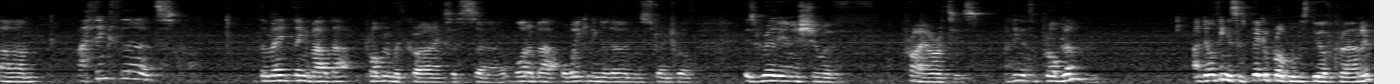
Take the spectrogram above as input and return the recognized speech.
Um, I think that the main thing about that problem with cryonics is uh, what about awakening alone in a strange world is really an issue of priorities. I think it's a problem. I don't think it's as big a problem as the overcrowding.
